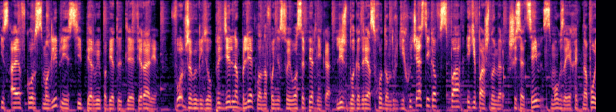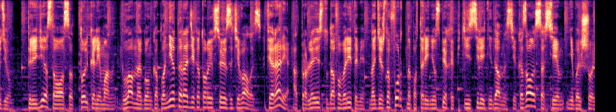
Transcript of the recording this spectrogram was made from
из IF Course смогли принести первые победы для Феррари. Форд же выглядел предельно блекло на фоне своего соперника. Лишь благодаря сходам других участников в СПА экипаж номер 67 смог заехать на подиум. Впереди оставался только Лиман, главная гонка планеты, ради которой все и затевалось. Феррари отправлялись туда фаворитами. Надежда Форд на повторение успеха 50-летней давности казалась совсем небольшой.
